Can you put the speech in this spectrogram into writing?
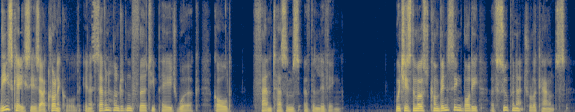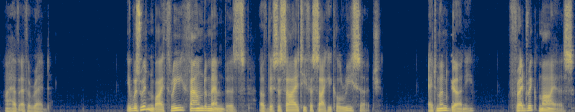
These cases are chronicled in a 730-page work called Phantasms of the Living, which is the most convincing body of supernatural accounts I have ever read. It was written by three founder members of the Society for Psychical Research, Edmund Gurney, Frederick Myers,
